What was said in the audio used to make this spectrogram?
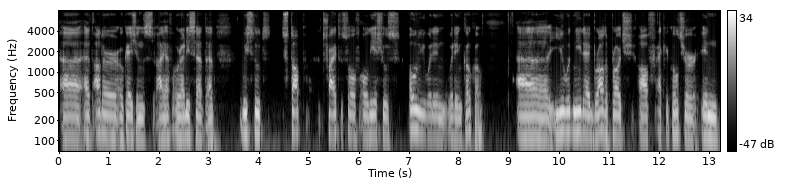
uh, at other occasions i have already said that we should stop try to solve all the issues only within within cocoa. Uh, you would need a broad approach of agriculture in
